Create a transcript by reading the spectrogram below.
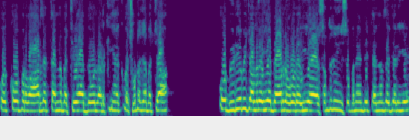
ਉਹ ਇੱਕੋ ਪਰਿਵਾਰ ਦੇ ਤਿੰਨ ਬੱਚੇ ਆ ਦੋ ਲੜਕੀਆਂ ਇੱਕ ਛੋਟਾ ਜਿਹਾ ਬੱਚਾ। ਉਹ ਵੀਡੀਓ ਵੀ ਚੱਲ ਰਹੀ ਹੈ ਵਾਇਰਲ ਹੋ ਰਹੀ ਹੈ, ਸੱਧਲੀ ਸੁਪਨੇ ਦੇ ਚੈਨਲ ਦੇ ਜ਼ਰੀਏ।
